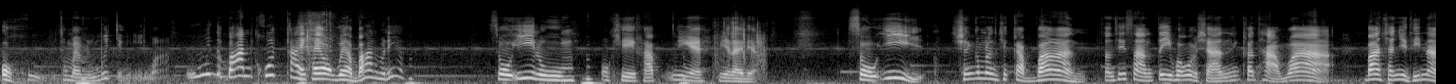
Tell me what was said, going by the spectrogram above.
โอ้โหทำไมมันมืดอย่างนี้วะอุ้ยแต่บ้านโคตรไกลใครออกแบบบ้านวะเนี่ยโซอี้รูมโอเคครับ นี่ไง มีอะไรเนี่ยโซอี้ฉันกำลังจะกลับบ้าน ตอนที่ซานตี้พบกับฉันเขาถามว่าบ้านฉันอยู่ที่ไหน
